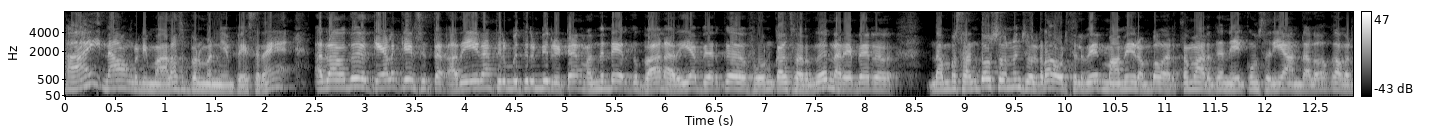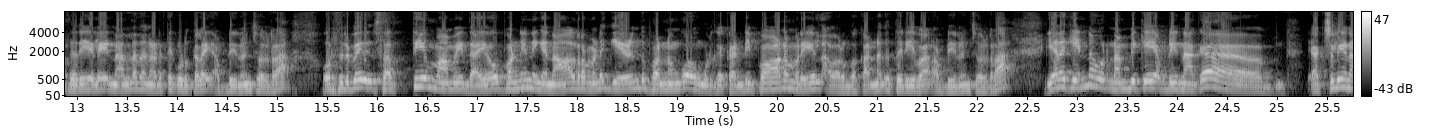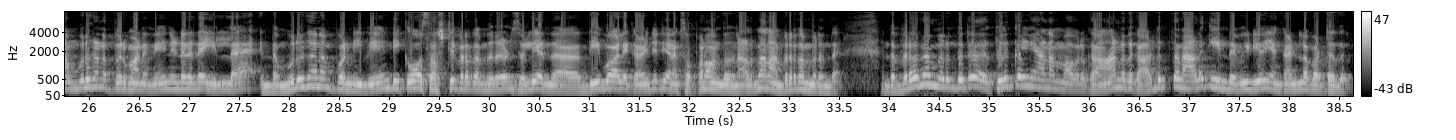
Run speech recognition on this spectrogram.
Hi நான் உங்களுடைய மாலா சுப்பிரமணியம் பேசுகிறேன் அதாவது கேளக்கே சித்தர் அதே தான் திரும்பி திரும்பி ரிட்டர்ன் வந்துட்டே இருக்குப்பா. நிறைய பேருக்கு ஃபோன் கால்ஸ் வருது. நிறைய பேர் நம்ம சந்தோஷம்னு சொல்கிறா ஒரு சில பேர் மாமி ரொம்ப வருத்தமாக இருக்கு. நேக்கும் சரியா அந்த அளவுக்கு அவர் சரியில்லை நல்லதை நடத்தி கொடுக்கலை அப்படின்னு சொல்கிறா ஒரு சில பேர் சத்தியம் மாமி தயவு பண்ணி நீங்கள் நாலரை மணிக்கு எழுந்து பண்ணுங்க. உங்களுக்கு கண்டிப்பான முறையில் அவர் உங்கள் கண்ணுக்கு தெரியவார் அப்படின்னு சொல்கிறா எனக்கு என்ன ஒரு நம்பிக்கை அப்படின்னாக்கா ஆக்சுவலி நான் முருகனை பெருமானை வேண்டினதே இல்லை. இந்த முருகனை பண்ணி வேண்டிக்கோ சஷ்டி விரதம் இருன்னு சொல்லி அந்த தீபாவளி கழிஞ்சிட்டு எனக்கு சொப்பனம் வந்ததுனால தான் நான் விரதம் இருந்தேன். அந்த விரதம் இருந்துட்டு திருக்கல்யாணம் அவருக்கு ஆனதுக்கு அடுத்த நாளைக்கு இந்த வீடியோ என் கண்ணில் பட்டது.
